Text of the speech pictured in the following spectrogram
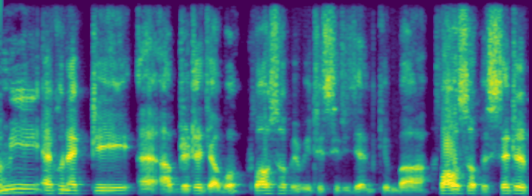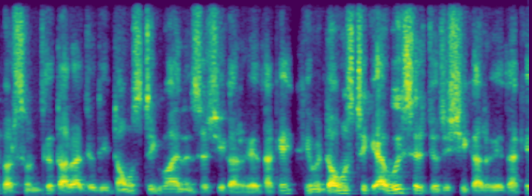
আমি এখন একটি আপডেটে যাব। Spouse of a British citizen কিংবা spouse of a settle person তারা যদি ডোমেস্টিক ভায়োলেন্সের শিকার হয়ে থাকে কিংবা ডোমেস্টিক অ্যাবুইসের যদি শিকার হয়ে থাকে,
